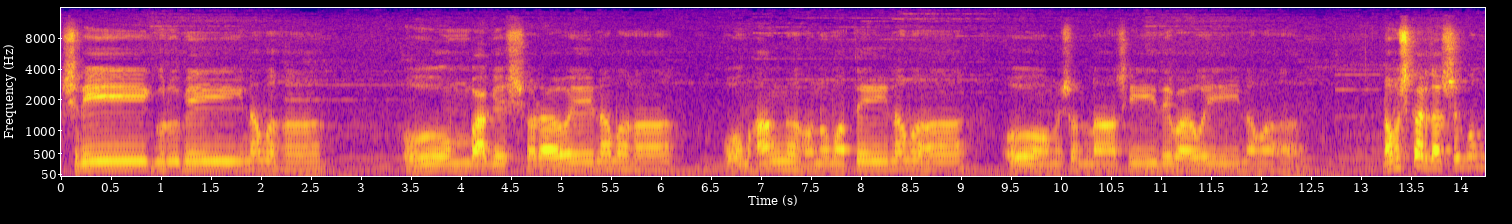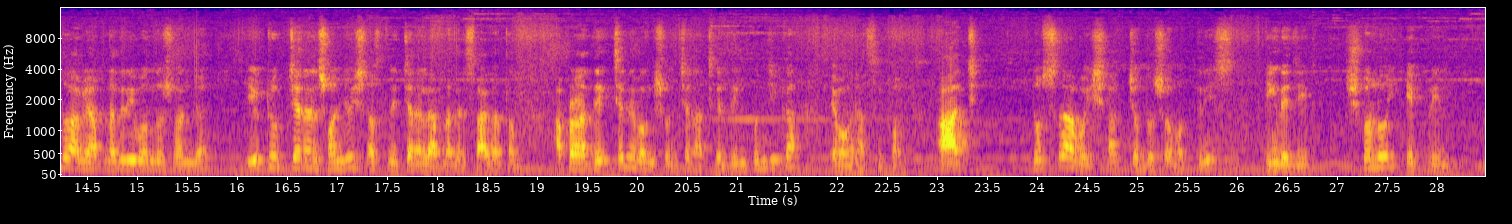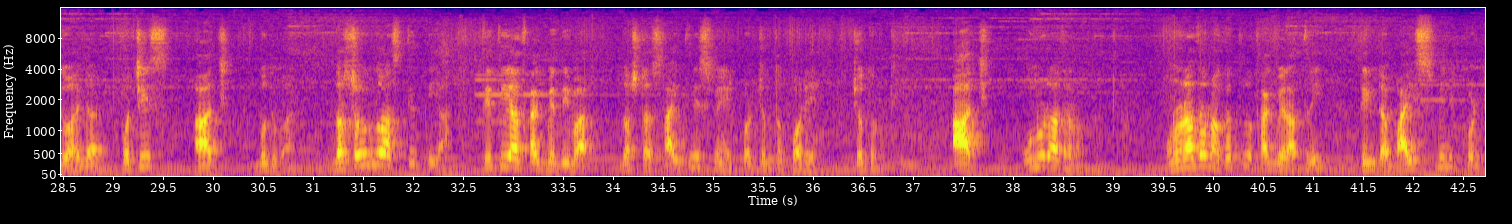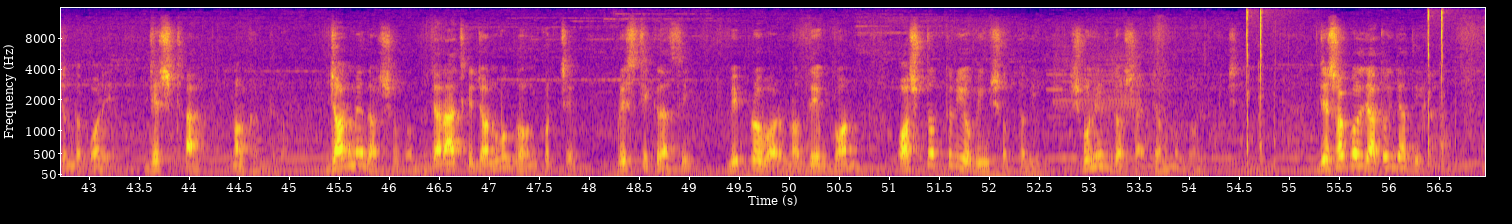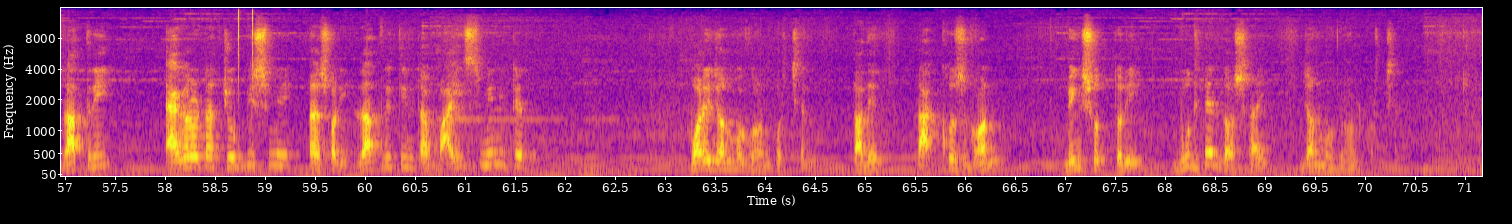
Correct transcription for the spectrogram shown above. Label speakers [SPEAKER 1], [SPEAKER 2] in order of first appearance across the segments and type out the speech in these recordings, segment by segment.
[SPEAKER 1] শ্রীগুরুবে নমঃ। ওম বাগেশ্বরায় নমঃ। ওম হাং হনুমতে নমঃ। ওম সন্ন্যাসী দেবায় নমঃ। নমস্কার দর্শক বন্ধু, আমি আপনাদেরই বন্ধু সঞ্জয়। ইউটিউব চ্যানেল সঞ্জয় শাস্ত্রী চ্যানেলে আপনাদের স্বাগতম। আপনারা দেখছেন এবং শুনছেন আজকের দিনপঞ্জিকা এবং রাশিফল। আজ দোসরা বৈশাখ চোদ্দোশো বত্রিশ, ইংরেজির ষোলোই এপ্রিল দু হাজার পঁচিশ। আজ বুধবার। দর্শক বন্ধু আজ তৃতীয়া। তৃতীয়া থাকবে দিবা দশটা সাঁত্রিশ মিনিট পর্যন্ত পরে চতুর্থী। আজ অনুরাধা নক্ষত্র। অনুরাধা নক্ষত্র থাকবে রাত্রি তিনটা বাইশ মিনিট পর্যন্ত পরে জ্যেষ্ঠা নক্ষত্র। জন্মে দর্শক বন্ধু যারা আজকে জন্মগ্রহণ করছে, বৃশ্চিক রাশি, বিপ্রবর্ণ, দেবগণ অষ্টোত্তরী ও বিংশোত্তরী, শনির দশায় জন্মগ্রহণ করছে। যে সকল জাতক জাতিকারা রাত্রি এগারোটা চব্বিশ মিনিট সরি রাত্রি তিনটা বাইশ মিনিটের পরে জন্মগ্রহণ করছেন তাদের রাক্ষসগণ বিংশোত্তরী বুধের দশায় জন্মগ্রহণ করছেন।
